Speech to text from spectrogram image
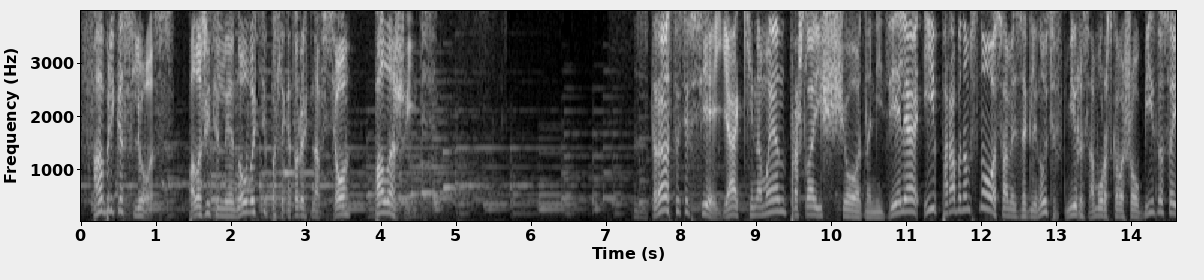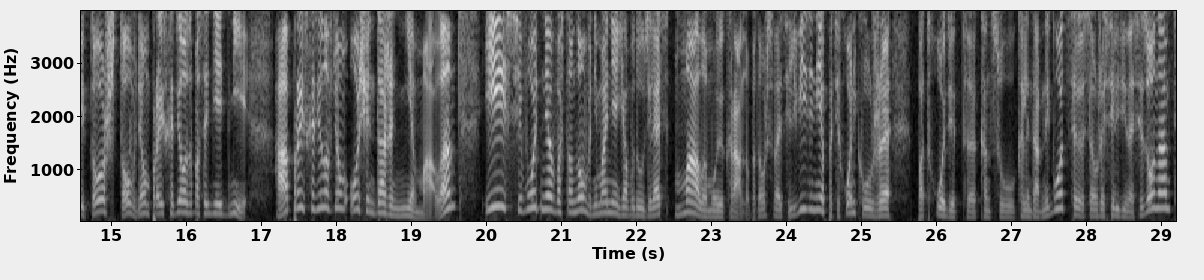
Фабрика слез. Положительные новости, после которых на все положить. Здравствуйте все, я Киномен, прошла еще одна неделя, и пора бы нам снова с вами заглянуть в мир заморского шоу-бизнеса и то, что в нем происходило за последние дни. А происходило в нем очень даже немало, и сегодня в основном внимание я буду уделять малому экрану, потому что на телевидении потихоньку уже подходит к концу календарный год, следовательно, уже середина сезона,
